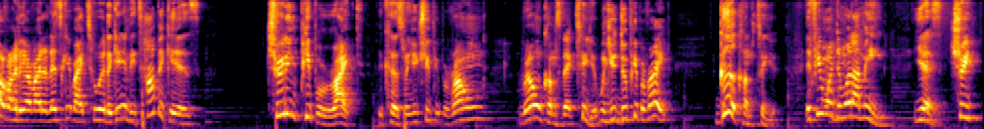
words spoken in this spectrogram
Alrighty, alrighty, let's get right to it. Again, the topic is treating people right. Because when you treat people wrong, wrong comes back to you. When you do people right, good comes to you. If you're wondering what I mean, yes, treat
